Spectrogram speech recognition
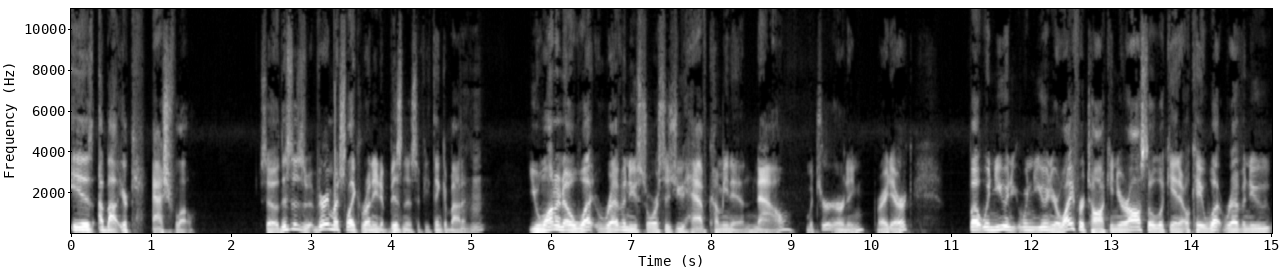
is about your cash flow. So this is very much like running a business if you think about it. Mm-hmm. You want to know what revenue sources you have coming in now, what you're earning, right, Eric? But when you and when you and your wife are talking, you're also looking at okay, what revenue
